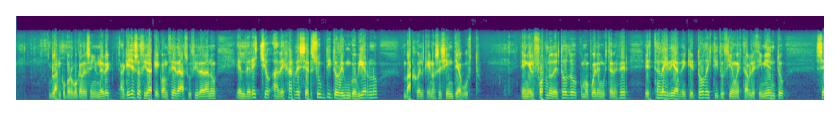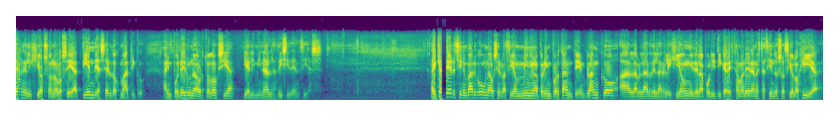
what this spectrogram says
Blanco por boca del señor Neve, aquella sociedad que conceda a su ciudadano el derecho a dejar de ser súbdito de un gobierno bajo el que no se siente a gusto. En el fondo de todo, como pueden ustedes ver, está la idea de que toda institución o establecimiento sea religioso o no lo sea, tiende a ser dogmático, a imponer una ortodoxia y a eliminar las disidencias. Hay que hacer, sin embargo, una observación mínima pero importante. Blanco, al hablar de la religión y de la política de esta manera, no está haciendo sociología.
